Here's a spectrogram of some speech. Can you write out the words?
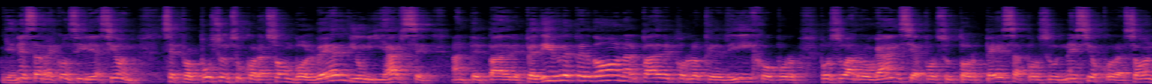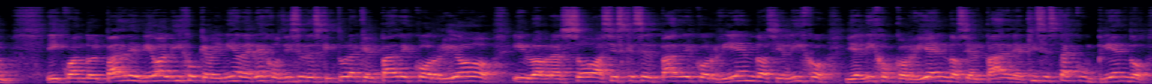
Y en esa reconciliación se propuso en su corazón volver y humillarse ante el Padre, pedirle perdón al Padre por lo que dijo, por, por su arrogancia, por su torpeza, por su necio corazón. Y cuando el Padre vio al Hijo que venía de lejos, dice la Escritura que el Padre corrió y lo abrazó. Así es que es el Padre corriendo hacia el Hijo y el Hijo corriendo hacia el Padre. Aquí se está cumpliendo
